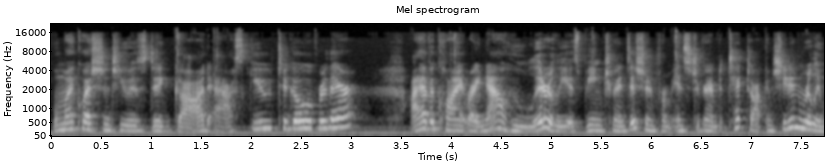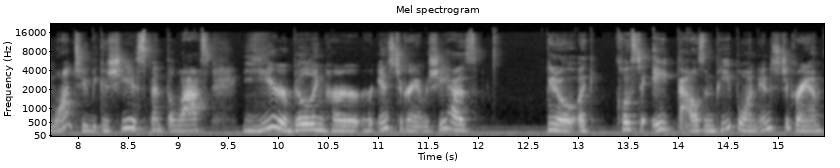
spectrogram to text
Well, my question to you is did God ask you to go over there? I have a client right now who literally is being transitioned from Instagram to TikTok and she didn't really want to because she has spent the last year building her her Instagram. She has you know, like close to 8,000 people on Instagram.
